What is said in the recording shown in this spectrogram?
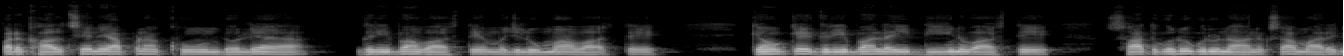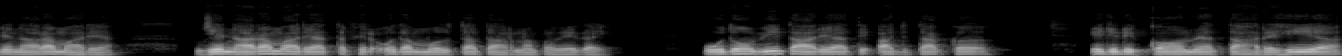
ਪਰ ਖਾਲਸੇ ਨੇ ਆਪਣਾ ਖੂਨ ਡੋਲਿਆ ਆ ਗਰੀਬਾਂ ਵਾਸਤੇ, ਮਜਲੂਮਾਂ ਵਾਸਤੇ, ਕਿਉਂਕਿ ਗਰੀਬਾਂ ਲਈ ਦੀਨ ਵਾਸਤੇ ਸਤਿਗੁਰੂ ਗੁਰੂ ਨਾਨਕ ਸਾਹਿਬ ਮਹਾਰਾਜ ਨੇ ਨਾਰਾ ਮਾਰਿਆ। ਜੇ ਨਾਰਾ ਮਾਰਿਆ ਤਾਂ ਫਿਰ ਉਹਦਾ ਮੁੱਲ ਤਾਂ ਤਾਰਨਾ ਪਵੇਗਾ ਹੀ। ਉਦੋਂ ਵੀ ਤਾਰਿਆ ਤੇ ਅੱਜ ਤੱਕ ਇਹ ਜਿਹੜੀ ਕੌਮ ਆ, ਤਾਰ ਰਹੀ ਆ,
